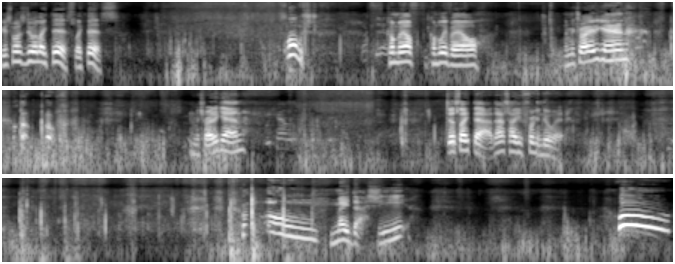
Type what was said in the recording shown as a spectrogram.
You're supposed to do it like this, like this. Sh- What? Come fail, complete fail. Let me try it again. Let me try it again. Just like that. That's how you freaking do it. Oh, made that sheet. Woo!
